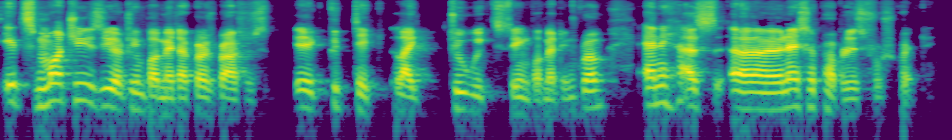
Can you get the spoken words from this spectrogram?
it's much easier to implement across browsers. It could take like two weeks to implement in Chrome, and it has uh, nicer properties for scripting.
